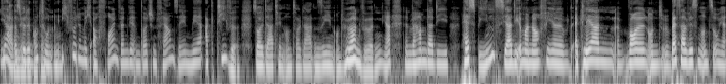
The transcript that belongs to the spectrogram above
ja, das würde gut tun. Und mhm. ich würde mich auch freuen, wenn wir im deutschen Fernsehen mehr aktive Soldatinnen und Soldaten sehen und hören würden. Ja, denn wir haben da die Hesbeans, ja, die immer noch viel erklären äh, wollen und besser wissen und so. Ja,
